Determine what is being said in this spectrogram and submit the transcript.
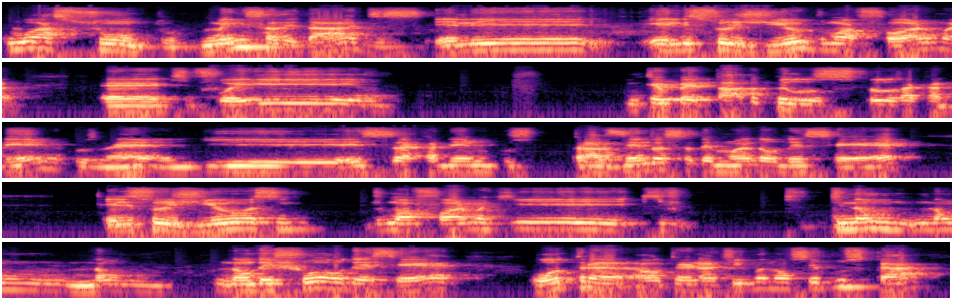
o assunto mensalidades, ele, ele surgiu de uma forma é, que foi interpretado pelos, pelos acadêmicos, né? E esses acadêmicos trazendo essa demanda ao DCE, ele surgiu assim de uma forma que, que, que não, não, não, não deixou ao DCE outra alternativa a não ser buscar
